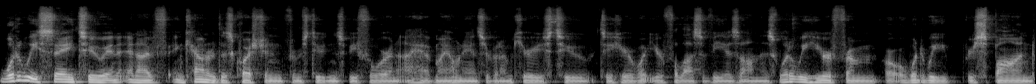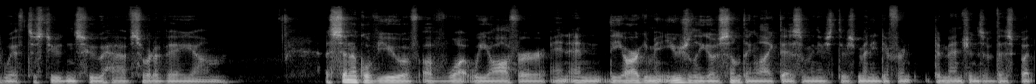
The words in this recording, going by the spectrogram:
What do we say to, and, and I've encountered this question from students before, and I have my own answer, but I'm curious to to hear what your philosophy is on this. What do we hear from, or, what do we respond with to students who have sort of a um, a cynical view of, of what we offer and and the argument usually goes something like this. I mean there's there's many different dimensions of this but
